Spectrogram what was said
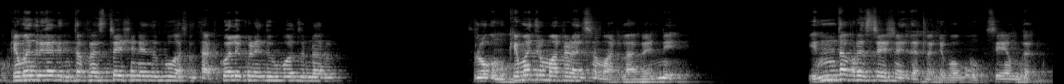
ముఖ్యమంత్రి గారు ఇంత ఫ్రస్ట్రేషన్ ఎందుకు? అసలు తట్టుకోలేకుండా ఎందుకు పోతున్నారు? అసలు ఒక ముఖ్యమంత్రి మాట్లాడాల్సిన మాటలు అవన్నీ. ఇంత ఫ్రస్ట్రేషన్ అయితే అట్లండి బాబు సీఎం గారు.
